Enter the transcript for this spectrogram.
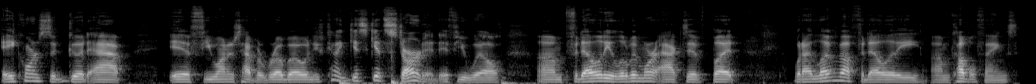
Acorns a good app if you want to just have a robo and you kind of just get started, if you will. Um, Fidelity a little bit more active, but what I love about Fidelity, a um, couple things.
